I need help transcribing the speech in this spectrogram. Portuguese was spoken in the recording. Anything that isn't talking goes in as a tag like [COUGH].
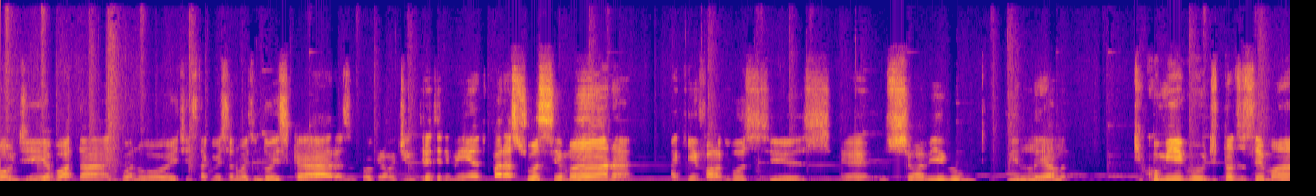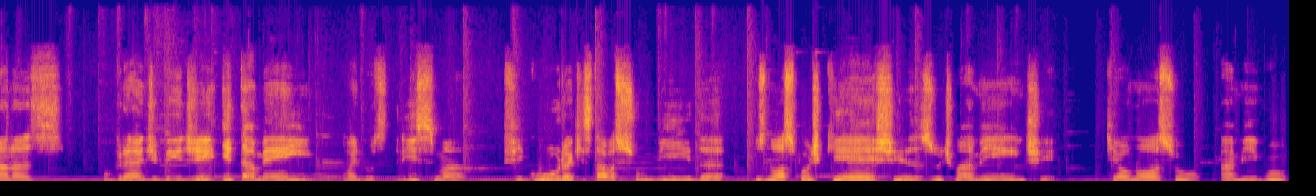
Bom dia, boa tarde, boa noite. Está começando mais um Dois Caras, um programa de entretenimento para a sua semana. Aqui quem fala com vocês é o seu amigo Vilela, que comigo de todas as semanas, o grande Big G e também uma ilustríssima figura que estava sumida dos nossos podcasts ultimamente, que é o nosso amigo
